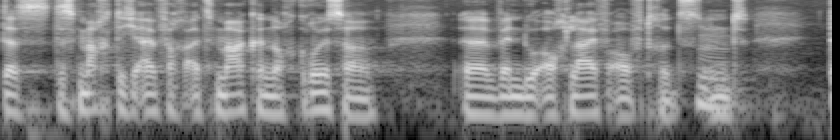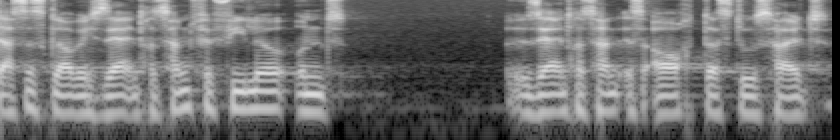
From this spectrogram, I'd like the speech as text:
das, das macht dich einfach als Marke noch größer, äh, wenn du auch live auftrittst. Mhm. Und das ist, glaube ich, sehr interessant für viele und sehr interessant ist auch, dass du es halt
